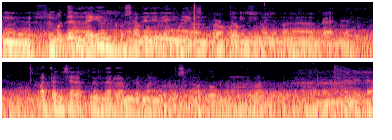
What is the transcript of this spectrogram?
Mm. Maganda yun, kasama mo yung mga eksperto. Yung mga brother. At ang sarap ng naramdaman bro sa pag-umrah, di ba? Alam nila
